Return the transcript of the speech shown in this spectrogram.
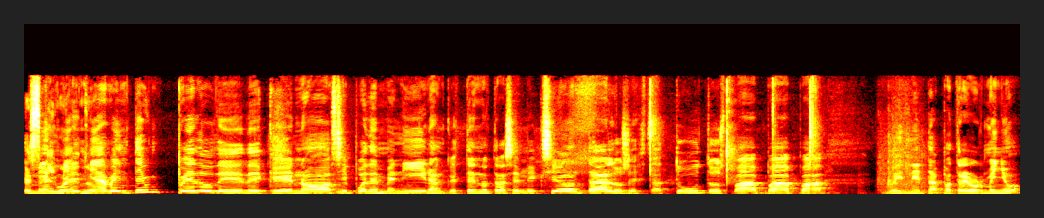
Es me, igualito. me- me aventé un pedo de, de que no, sí pueden venir, aunque esté en otra selección, tal, los estatutos, pa, pa, pa. Güey, neta, para traer Ormeño.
